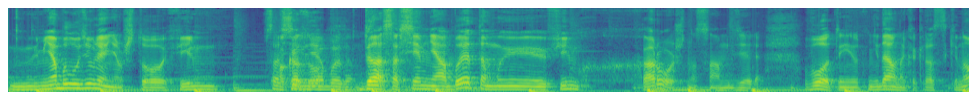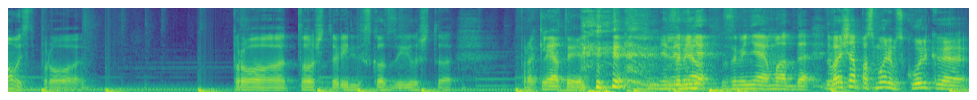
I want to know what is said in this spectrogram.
для меня было удивлением, что фильм... Совсем показал- не об этом. Да, совсем не об этом, и фильм хорош на самом деле. Вот, и вот недавно как раз-таки новость про про то, что Ридли Скотт заявил, что проклятые заменяя, заменяя мат, да. Давай сейчас посмотрим, сколько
